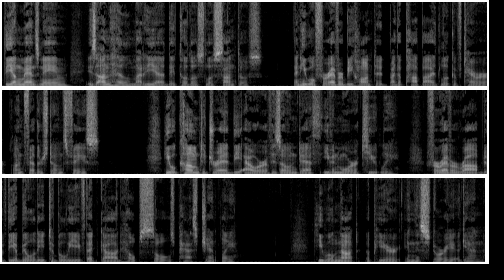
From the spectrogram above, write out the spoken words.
The young man's name is Angel Maria de Todos los Santos, and he will forever be haunted by the pop eyed look of terror on Featherstone's face. He will come to dread the hour of his own death even more acutely, forever robbed of the ability to believe that God helps souls pass gently. He will not appear in this story again.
